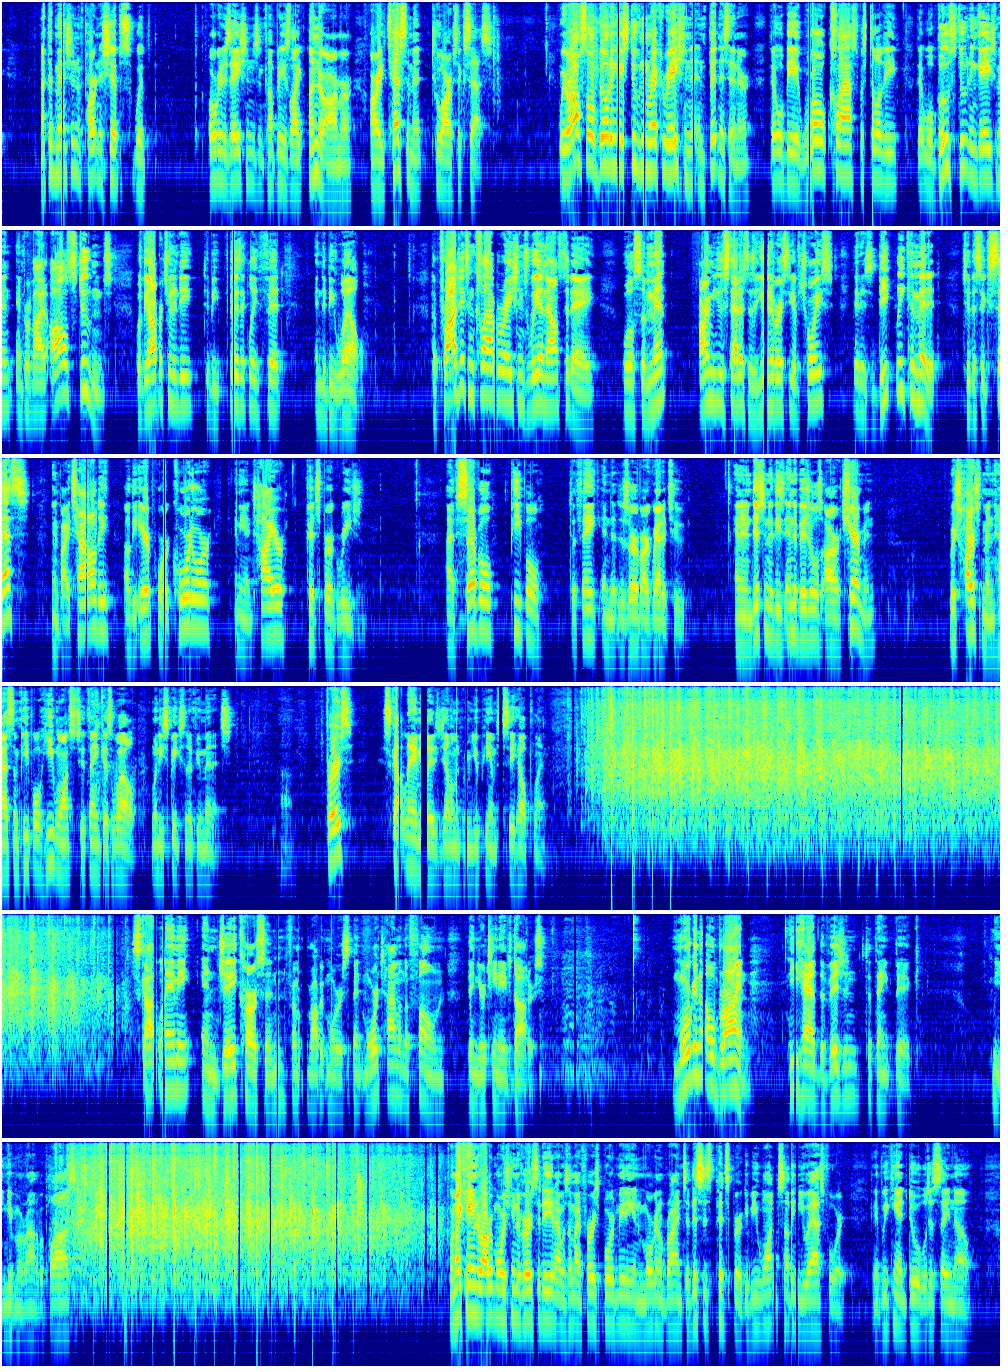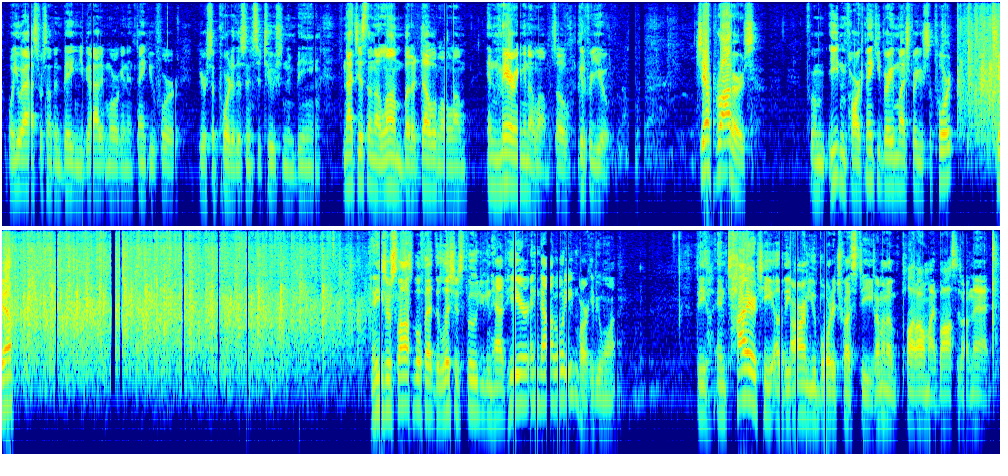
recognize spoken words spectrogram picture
not to mention partnerships with organizations and companies like Under Armour, are a testament to our success. We are also building a student recreation and fitness center that will be a world-class facility that will boost student engagement and provide all students with the opportunity to be physically fit and to be well. The projects and collaborations we announced today will cement RMU's status as a university of choice that is deeply committed to the success and vitality of the airport corridor and the entire Pittsburgh region. I have several people to thank and that deserve our gratitude. And in addition to these individuals, our chairman, Rich Harshman, has some people he wants to thank as well when he speaks in a few minutes. Uh, first, Scott Lammie, ladies and gentlemen, from UPMC Health Plan. Scott Lammie and Jay Carson from Robert Morris spent more time on the phone than your teenage daughters. Morgan O'Brien, he had the vision to think big. You can give him a round of applause. When I came to Robert Morris University and I was on my first board meeting and Morgan O'Brien said, this is Pittsburgh. If you want something, you ask for it. And if we can't do it, we'll just say no. Well, you asked for something big and you got it, Morgan, and thank you for your support of this institution and being not just an alum, but a double alum and marrying an alum. So good for you. Jeff Rodders from Eat'n Park, thank you very much for your support. Jeff. And he's responsible for that delicious food you can have here and down to Eat'n Park if you want. The entirety of the RMU Board of Trustees. I'm going to plot all my bosses on that.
